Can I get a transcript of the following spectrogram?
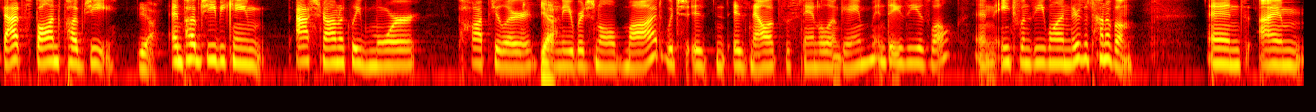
that spawned PUBG. yeah, And PUBG became astronomically more popular Yeah. than the original mod, which is is now it's a standalone game in DayZ as well. And H1Z1, there's a ton of them. And I'm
